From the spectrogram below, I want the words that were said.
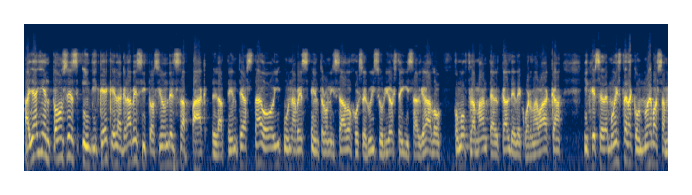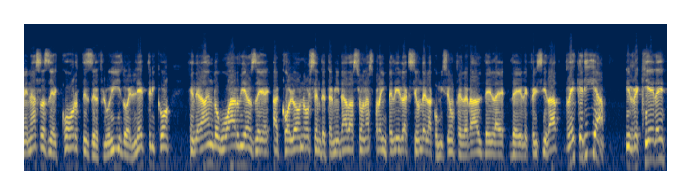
Allá y entonces indiqué que la grave situación del ZAPAC, latente hasta hoy, una vez entronizado José Luis y Salgado como flamante alcalde de Cuernavaca, y que se demuestra con nuevas amenazas de cortes del fluido eléctrico, generando guardias de colonos en determinadas zonas para impedir la acción de la Comisión Federal de, de Electricidad, requería y requiere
